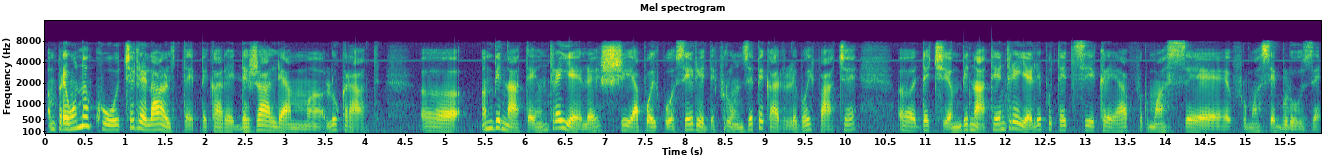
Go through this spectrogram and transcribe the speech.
împreună cu celelalte pe care deja le-am uh, lucrat, îmbinate între ele și apoi cu o serie de frunze pe care le voi face, deci îmbinate între ele puteți crea frumoase, frumoase bluze.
